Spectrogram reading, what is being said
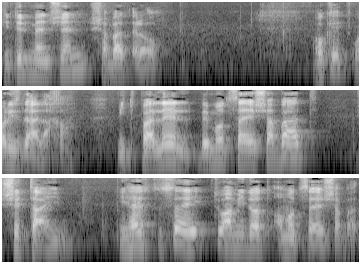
He did mention Shabbat at all. Okay, what is the halacha? מתפלל במוצאי שבת שתיים. he has to say two Amidot Omotzei Shabbat.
